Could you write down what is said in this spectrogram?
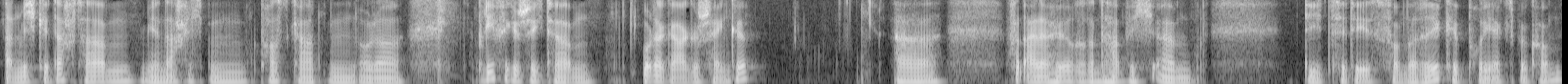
an mich gedacht haben, mir Nachrichten, Postkarten oder Briefe geschickt haben oder gar Geschenke. Äh, von einer Hörerin habe ich ähm, die CDs vom Rilke-Projekt bekommen.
